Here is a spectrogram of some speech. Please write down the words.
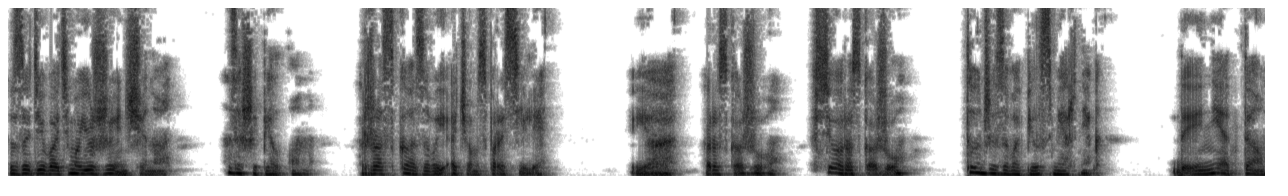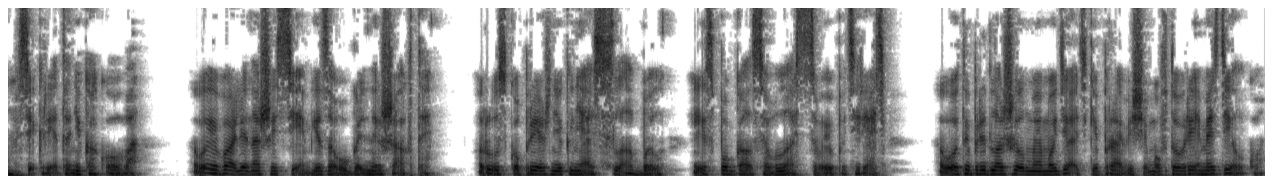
задевать мою женщину!» – зашипел он. «Рассказывай, о чем спросили». «Я расскажу, все расскажу», – тут же завопил смертник. «Да и нет там секрета никакого. Воевали наши семьи за угольные шахты. Руско прежний князь слаб был и испугался власть свою потерять. Вот и предложил моему дядьке, правящему в то время, сделку.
